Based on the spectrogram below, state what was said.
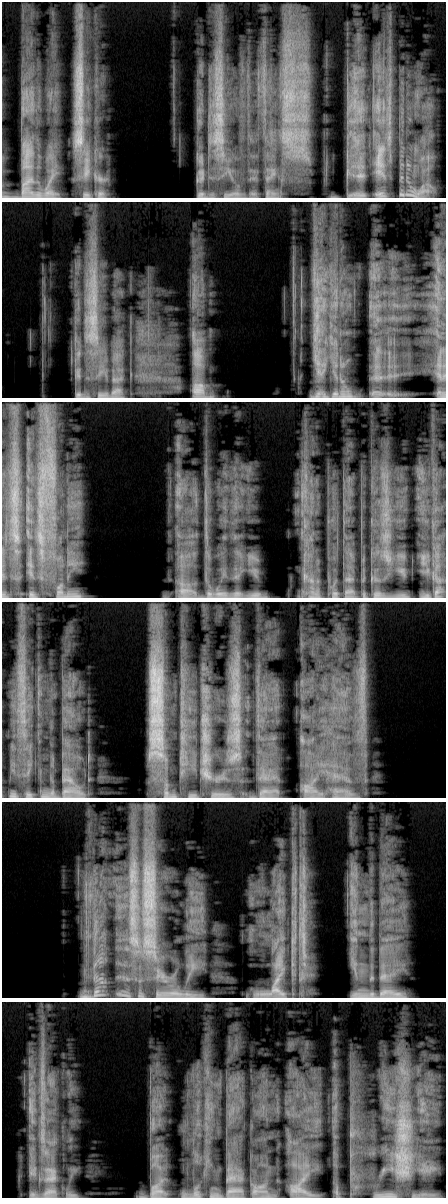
by the way, Seeker, good to see you over there. Thanks. It, has been a while. Good to see you back. Um, yeah, you know, uh, and it's it's funny uh, the way that you kind of put that because you you got me thinking about some teachers that I have not necessarily liked in the day exactly, but looking back on, I appreciate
